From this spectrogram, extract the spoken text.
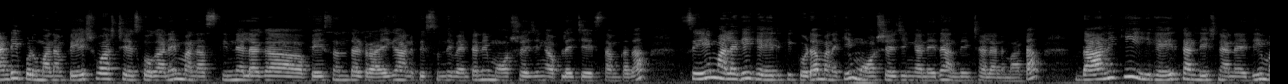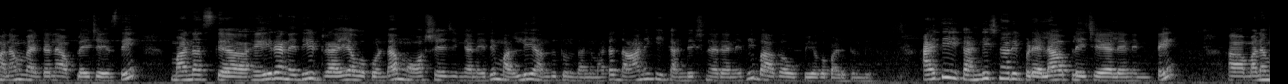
అంటే ఇప్పుడు మనం ఫేస్ వాష్ చేసుకోగానే మన స్కిన్ ఎలాగా ఫేస్ అంతా డ్రైగా అనిపిస్తుంది వెంటనే మాయిశ్చరైజింగ్ అప్లై చేస్తాం కదా సేమ్ అలాగే హెయిర్కి కూడా మనకి మాయిశ్చరైజింగ్ అనేది అందించాలన్నమాట. దానికి ఈ హెయిర్ కండిషన్ అనేది మనం వెంటనే అప్లై చేసి మన హెయిర్ అనేది డ్రై అవ్వకుండా మాయిశ్చరైజింగ్ అనేది మళ్ళీ అందుతుందన్నమాట. దానికి ఈ కండిషనర్ అనేది బాగా ఉపయోగపడుతుంది. అయితే ఈ కండిషనర్ ఇప్పుడు ఎలా అప్లై చేయాలి అని అంటే మనం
